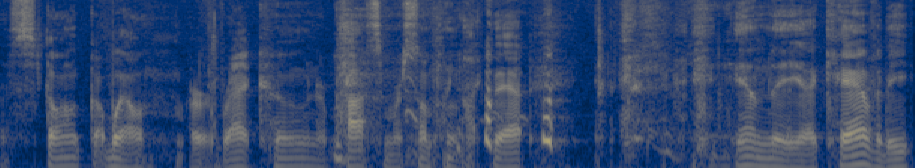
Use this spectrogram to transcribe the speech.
a, a skunk, well, or a raccoon or possum or something like that in the uh, cavity,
